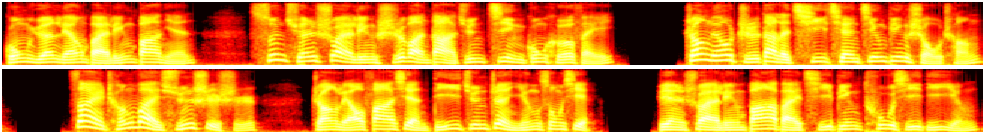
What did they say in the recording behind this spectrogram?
公元两百零八年，孙权率领十万大军进攻合肥，张辽只带了七千精兵守城。在城外巡视时，张辽发现敌军阵营松懈，便率领八百骑兵突袭敌营。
